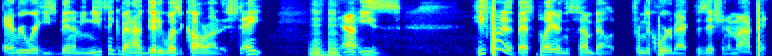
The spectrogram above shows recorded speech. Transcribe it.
everywhere he's been. I mean, you think about how good he was at Colorado State. Mm-hmm. Now he's he's probably the best player in the Sun Belt from the quarterback position, in my opinion.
